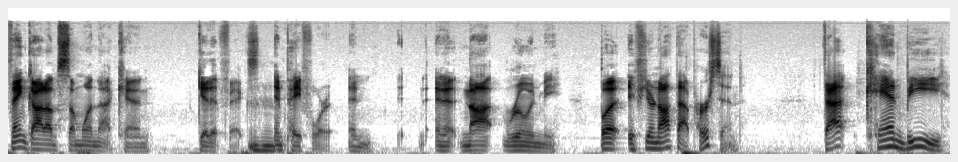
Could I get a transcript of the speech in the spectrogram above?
Thank God I'm someone that can get it fixed Mm-hmm. and pay for it and and it not ruin me. But if you're not that person, that can be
